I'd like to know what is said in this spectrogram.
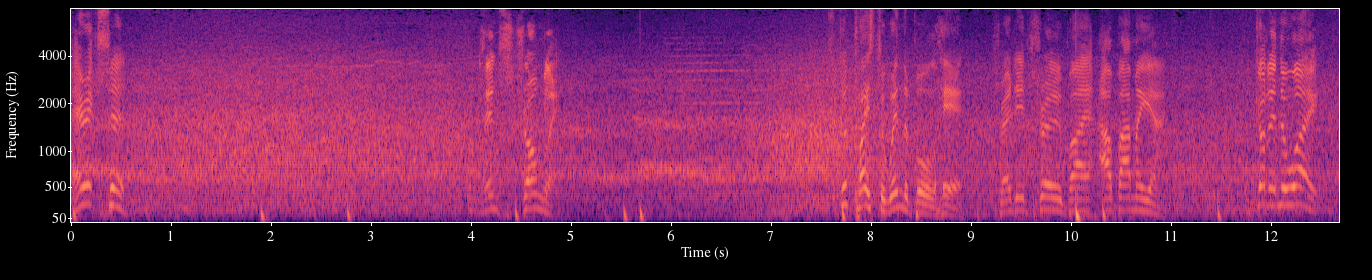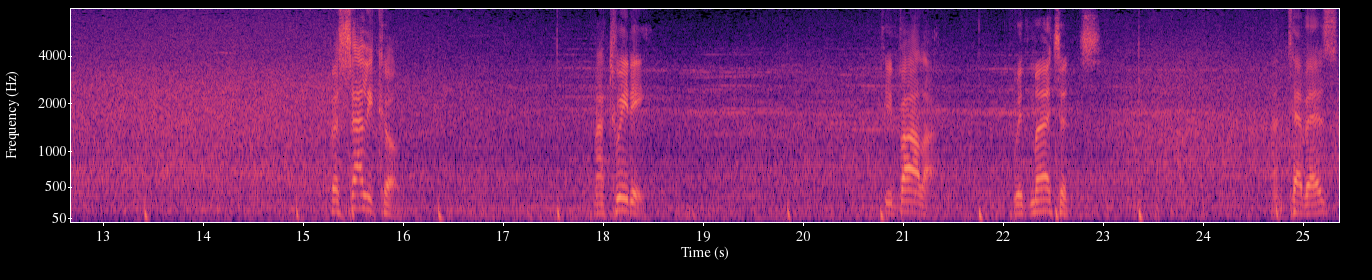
Eriksen. Comes in strongly. It's a good place to win the ball here. Threaded through by Aubameyang. Got in the way. Vrsaljko. Matuidi. Dybala with Mertens. And Tevez.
